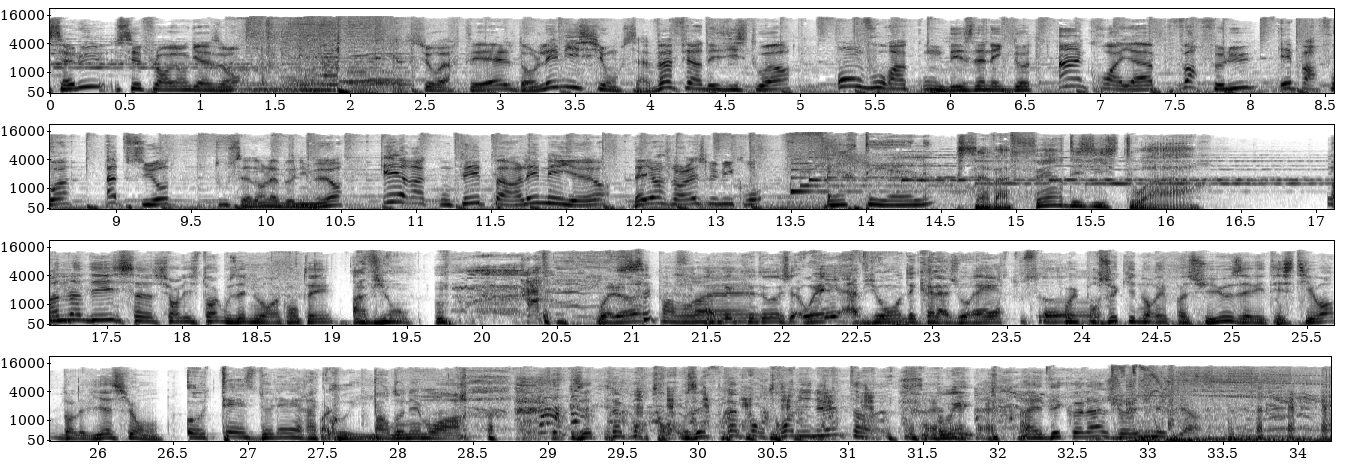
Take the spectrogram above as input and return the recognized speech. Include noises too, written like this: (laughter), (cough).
Salut, c'est Florian Gazan. Sur RTL, dans l'émission Ça va faire des histoires, on vous raconte des anecdotes incroyables, farfelues et parfois absurdes. Tout ça dans la bonne humeur et raconté par les meilleurs. D'ailleurs, je leur laisse le micro. RTL, Ça va faire des histoires. Un indice sur l'histoire que vous allez nous raconter Avion. (laughs) voilà. C'est pas vrai. Avec le dos- Oui, avion, décalage horaire, tout ça. Oui, pour ceux qui n'auraient pas suivi, vous avez été steward dans l'aviation. Hôtesse de l'air à Voilà. couilles. Pardonnez-moi. (laughs) vous êtes prêts pour trois, vous êtes prêts pour trois minutes Oui. Allez, décollage immédiat. (laughs)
